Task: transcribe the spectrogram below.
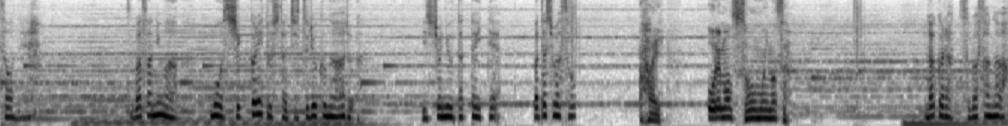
そうね。翼にはもうしっかりとした実力がある。一緒に歌っていて私はそう。はい。俺もそう思います。だから翼が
